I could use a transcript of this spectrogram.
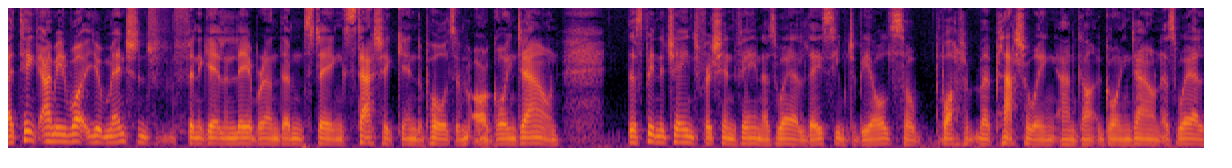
I think, I mean, what you mentioned, Fine Gael and Labour and them staying static in the polls or mm. going down there's been a change for Sinn Féin as well. They seem to be also bottom, uh, plateauing and go- going down as well.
